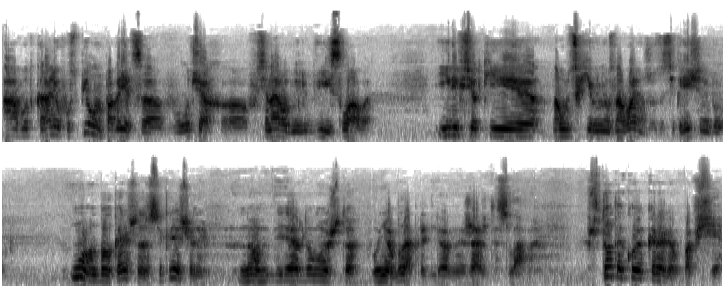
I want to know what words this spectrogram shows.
а вот Королев успел он погреться в лучах э, всенародной любви и славы? Или все-таки на улицах его не узнавали, он же засекреченный был? Ну, он был, конечно, засекреченный, но я думаю, что у него была определенная жажда славы. Что такое Королев вообще?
